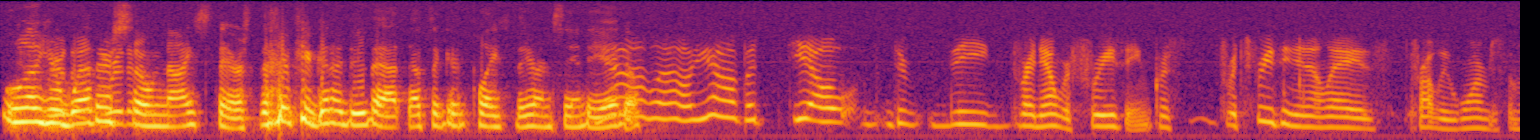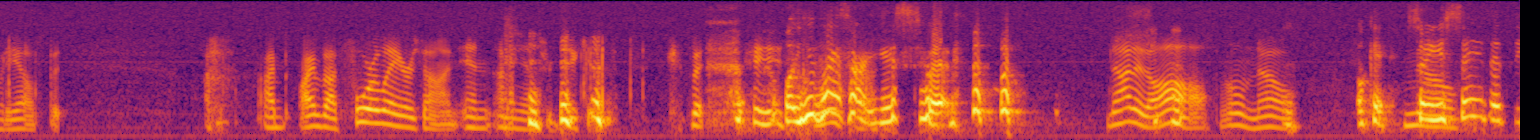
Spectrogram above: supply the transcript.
well, your the- weather's the- so nice there that if you're going to do that, that's a good place there in San Diego. Yeah, well, yeah, but you know, the the right now we're freezing. Of course, what's freezing in LA is probably warm to somebody else, but uh, I I've got four layers on, and I mean that's ridiculous. but Well, you guys aren't used to it. Not at all. Oh no. Okay, so you say that the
